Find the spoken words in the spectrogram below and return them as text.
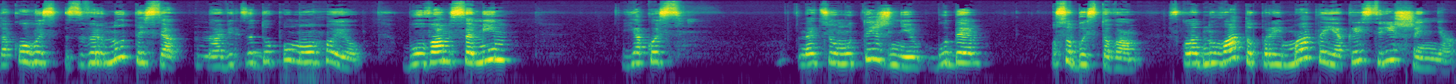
до когось звернутися навіть за допомогою, бо вам самим якось на цьому тижні буде особисто вам складнувато приймати якесь рішення.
